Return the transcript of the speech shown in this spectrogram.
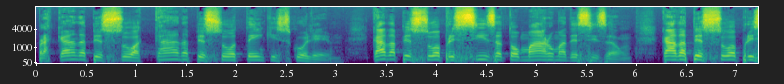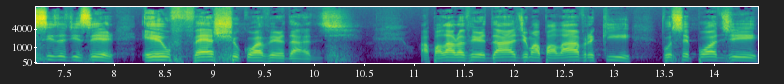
para cada pessoa, cada pessoa tem que escolher. Cada pessoa precisa tomar uma decisão. Cada pessoa precisa dizer: Eu fecho com a verdade. A palavra verdade é uma palavra que você pode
